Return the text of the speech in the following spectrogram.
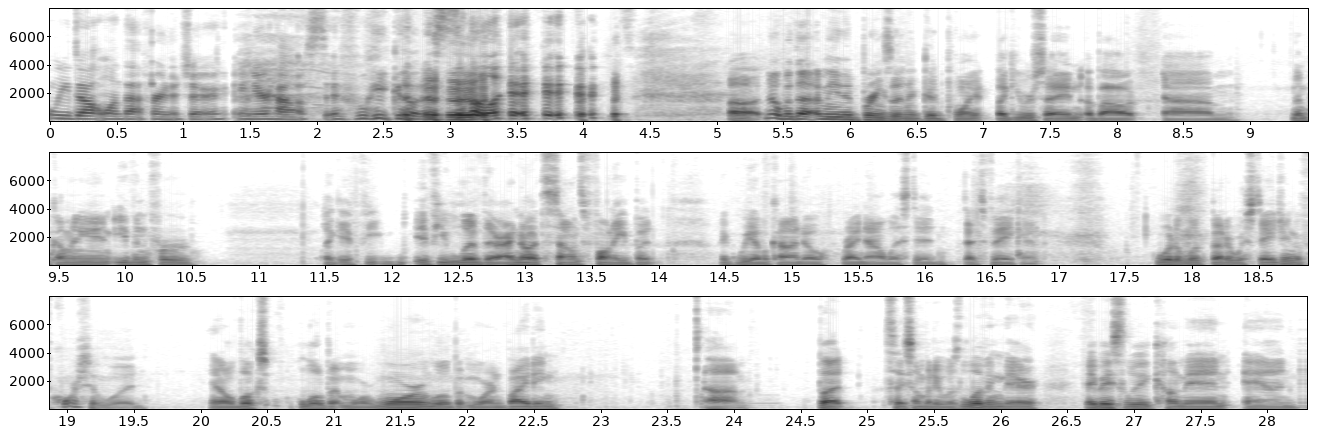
we don't want that furniture in your house if we go to sell it. Uh, no, but that I mean it brings in a good point, like you were saying about um, them coming in, even for like if you if you live there. I know it sounds funny, but like we have a condo right now listed that's vacant. Would it look better with staging? Of course it would. You know, it looks a little bit more warm, a little bit more inviting. Um, but say somebody was living there, they basically come in and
